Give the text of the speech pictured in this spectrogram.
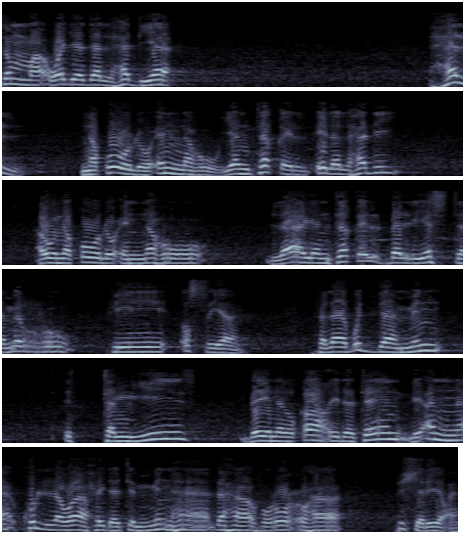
ثم وجد الهدي. هل نقول إنه ينتقل إلى الهدي؟ أو نقول إنه لا ينتقل بل يستمر في الصيام. فلا بد من التمييز بين القاعدتين لأن كل واحدة منها لها فروعها في الشريعة.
